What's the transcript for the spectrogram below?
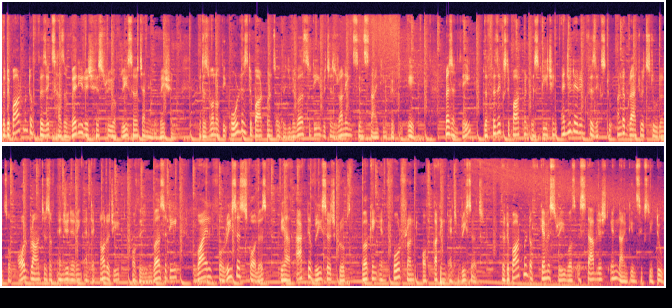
The Department of Physics has a very rich history of research and innovation. It is one of the oldest departments of the university which is running since 1958. Presently, the physics department is teaching engineering physics to undergraduate students of all branches of engineering and technology of the university, while for research scholars, we have active research groups working in forefront of cutting-edge research. The Department of Chemistry was established in 1962.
